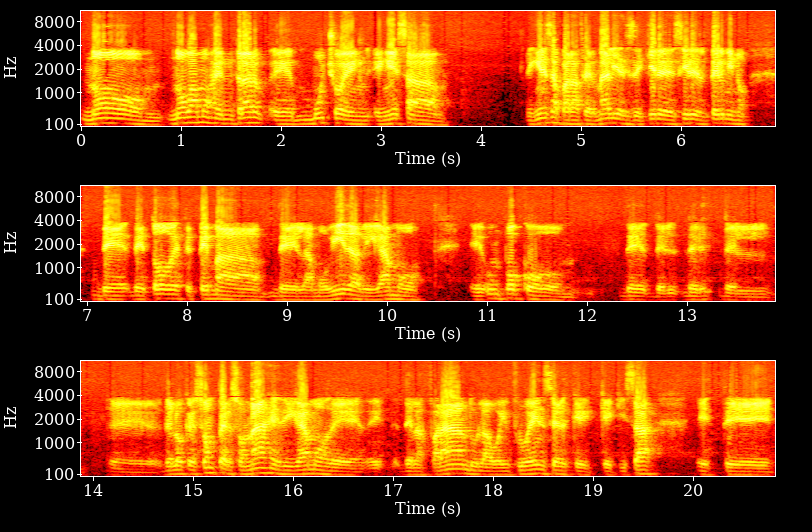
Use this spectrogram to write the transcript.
no, no vamos a entrar eh, mucho en, en, esa, en esa parafernalia, si se quiere decir el término, de, de todo este tema de la movida, digamos, eh, un poco de, de, de, lo que son personajes, digamos, de, la farándula o influencers que, que quizás este,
